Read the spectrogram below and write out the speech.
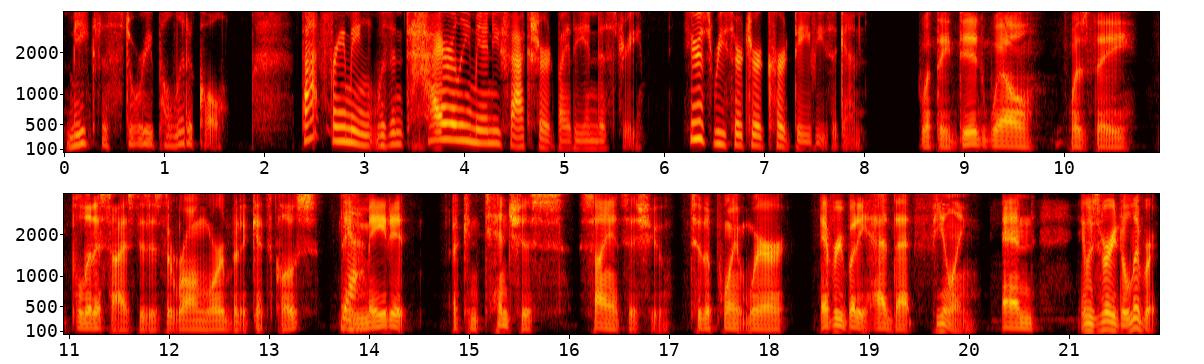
make the story political. That framing was entirely manufactured by the industry. Here's researcher Kert Davies again. What they did well was they politicized it is the wrong word, but it gets close. They yeah. made it a contentious science issue to the point where everybody had that feeling. And it was very deliberate.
